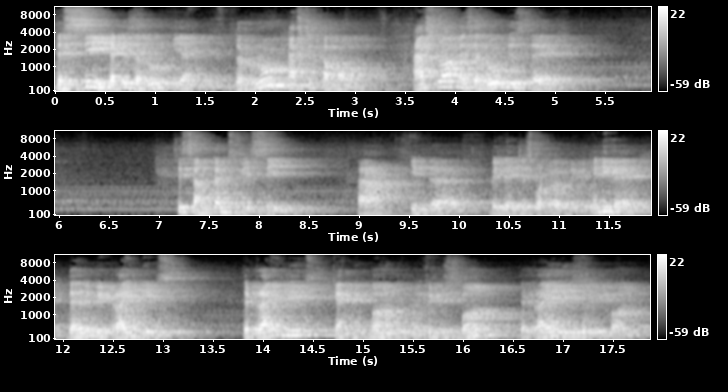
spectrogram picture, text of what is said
The seed, that is the root, yeah. The root has to come out. As long as the root is there, see, sometimes we see uh, in the villages, whatever maybe, anywhere, there will be dry leaves. The dry leaves can be burned. You know, if it is burned, the dry leaves will be burned.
